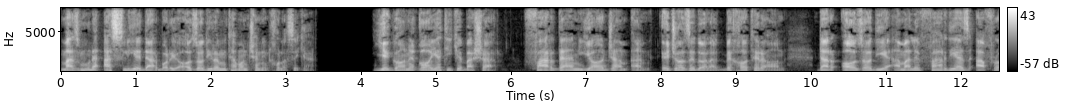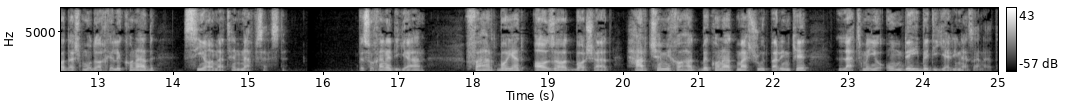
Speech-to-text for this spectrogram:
مضمون اصلی درباره آزادی را می‌توان چنین خلاصه کرد. یگان قایتی که بشر فردن یا جمعا اجازه دارد به خاطر آن در آزادی عمل فردی از افرادش مداخله کند سیانت نفس است. به سخن دیگر فرد باید آزاد باشد هرچه می‌خواهد بکند مشروط بر اینکه لطمه عمده‌ای به دیگری نزند.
